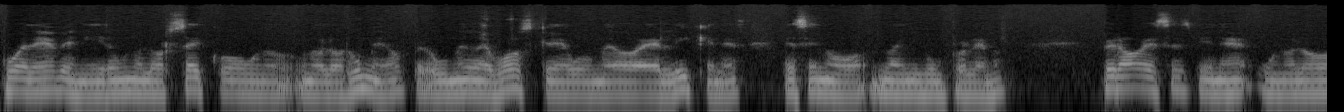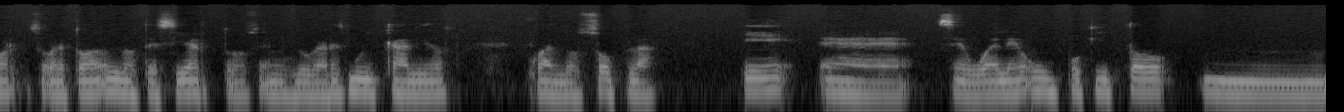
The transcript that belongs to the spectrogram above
puede venir un olor seco, un, olor húmedo, pero húmedo de bosque, húmedo de líquenes, ese no, no hay ningún problema. Pero a veces viene un olor, sobre todo en los desiertos, en los lugares muy cálidos, cuando sopla y eh, se huele un poquito mm,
